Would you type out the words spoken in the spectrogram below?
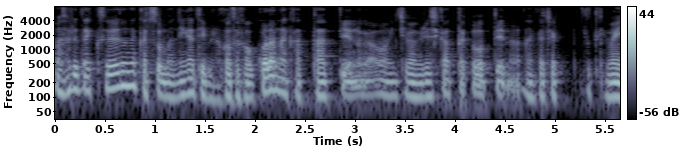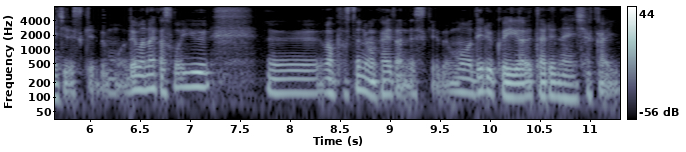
まあそれだけ、それの中ちょっとまあネガティブなことが起こらなかったっていうのがまあ一番嬉しかったことっていうのはなんかちょっといまいちですけれども、でもなんかそういう、うまあポストにも書いたんですけれども、出る杭が打たれない社会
